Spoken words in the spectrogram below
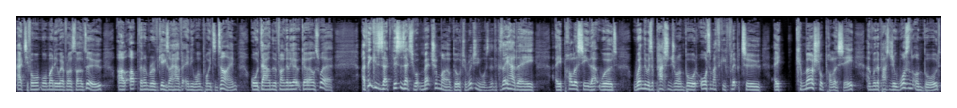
actually, if I want more money, whatever else I'll do, I'll up the number of gigs I have at any one point in time, or down them if I'm going to go, go elsewhere. I think this is, actually, this is actually what Metromile built originally, wasn't it? Because they had a a policy that would, when there was a passenger on board, automatically flip to a commercial policy, and when the passenger wasn't on board,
